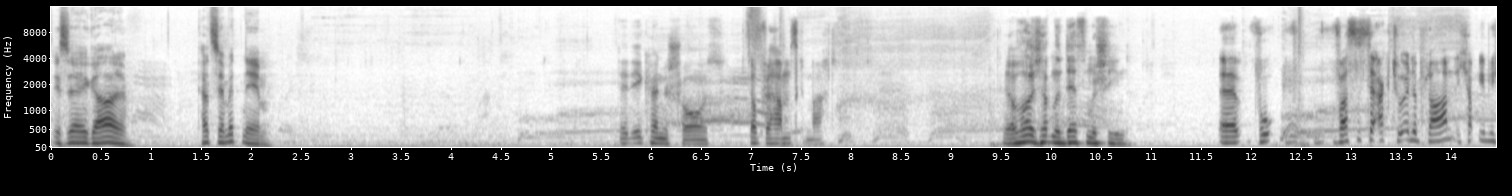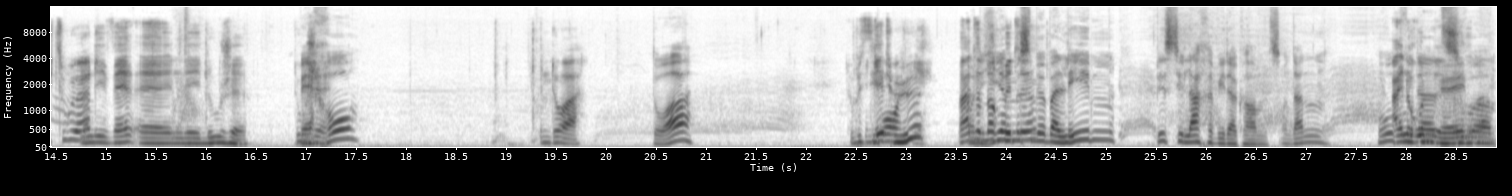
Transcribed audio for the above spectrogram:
Ist ja egal. Kannst ja mitnehmen. Der hat eh keine Chance. Ich glaube, wir haben es gemacht. Jawohl, ich habe eine Death Machine. Äh, wo, was ist der aktuelle Plan? Ich habe ihm nicht In zugehört. die, We äh, in die Dusche. Dusche. Becho? Bin da. Dor? Du bist Bin die. Tür? Warte Und doch hier bitte. müssen wir überleben, bis die Lache wiederkommt. Und dann hoch Eine wieder Runde, zur...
